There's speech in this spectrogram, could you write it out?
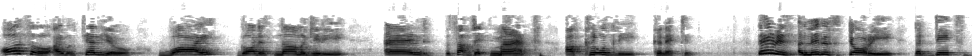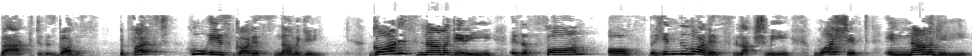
Also, I will tell you why goddess Namagiri and the subject math are closely connected. There is a little story that dates back to this goddess. But first, who is goddess Namagiri? Goddess Namagiri is a form of the Hindu goddess Lakshmi worshipped in Namagiri,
